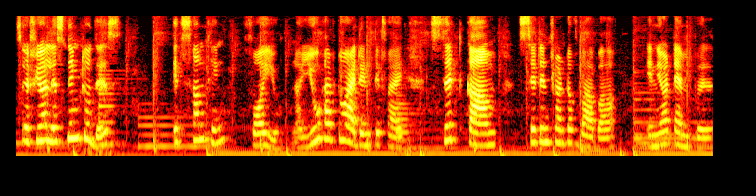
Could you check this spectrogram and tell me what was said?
So if you are listening to this, it's something for you. Now you have to identify, sit calm, sit in front of Baba in your temple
